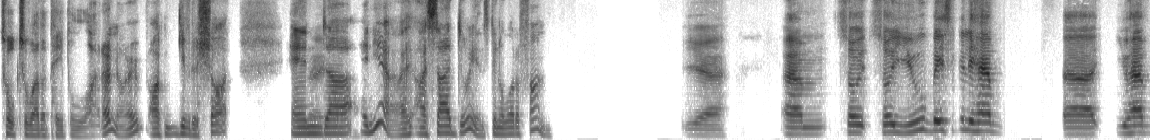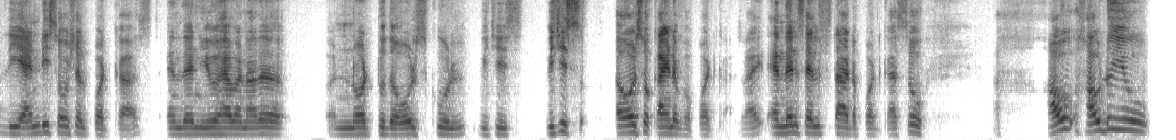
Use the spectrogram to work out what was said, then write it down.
talk to other people. I don't know. I can give it a shot. And right. uh, and yeah, I, I started doing it. It's been a lot of fun. Yeah um, so so you basically have uh, you have the Andy Social podcast, and then you have another Nod to the old school, which is which is also kind of a podcast, right? And then Self Starter podcast. So how how do you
